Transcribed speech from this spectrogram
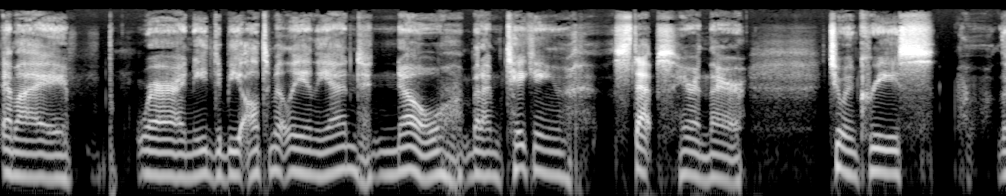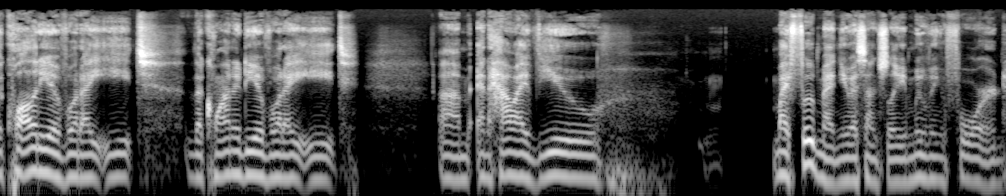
Am I where I need to be ultimately in the end? No, but I'm taking steps here and there to increase the quality of what I eat, the quantity of what I eat, um, and how I view my food menu essentially moving forward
